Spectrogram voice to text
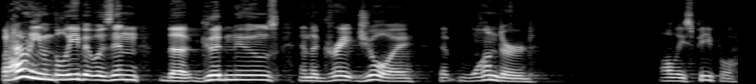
But I don't even believe it was in the good news and the great joy that wandered all these people.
